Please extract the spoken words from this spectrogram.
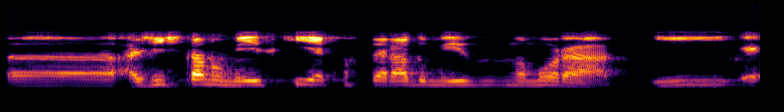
Uh, a gente está no mês que é considerado o mês dos namorados. E é,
